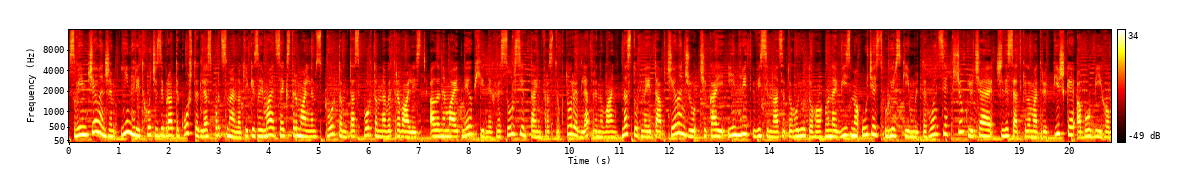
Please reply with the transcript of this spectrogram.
Своїм челенджем Інгрід хоче зібрати кошти для спортсменок, які займаються екстремальним спортом та спортом на витривалість, але не мають необхідних ресурсів та інфраструктури для тренувань. Наступний етап челенджу чекає Інгрід 18 лютого. Вона візьме участь у гірській мультигонці, що включає 60 кілометрів пішки або бігом,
